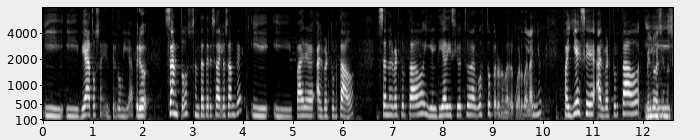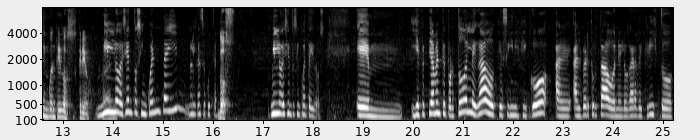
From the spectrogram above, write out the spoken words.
y, beatos, entre comillas, pero santos, Santa Teresa de los Andes y, Padre Alberto Hurtado. San Alberto Hurtado y el día 18 de agosto, pero no me recuerdo el año, fallece Alberto Hurtado. 1952, creo. 1950 y... no alcanza a escuchar. Dos. 1952. Em, y efectivamente, por todo el legado que significó Alberto Hurtado en el hogar de Cristo,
